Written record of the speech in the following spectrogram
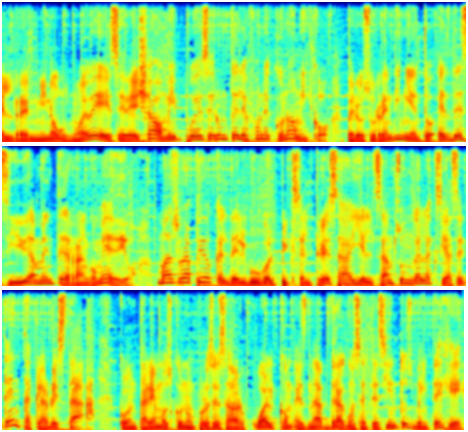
El Redmi Note 9S de Xiaomi puede ser un teléfono económico, pero su rendimiento es decididamente de rango medio, más rápido que el del Google Pixel 3a y el Samsung Galaxy A70, claro está. Contaremos con un procesador Qualcomm Snapdragon 720G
